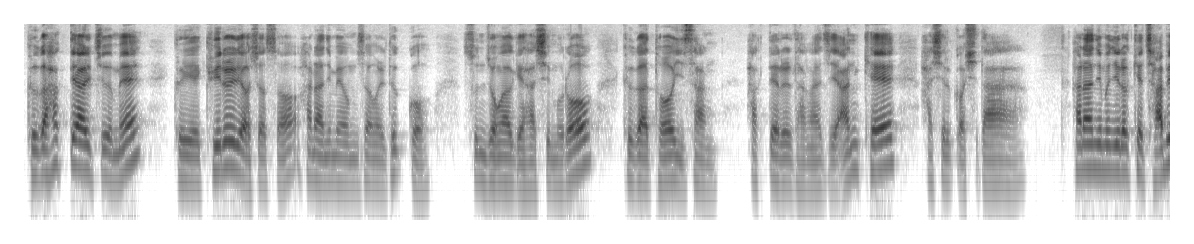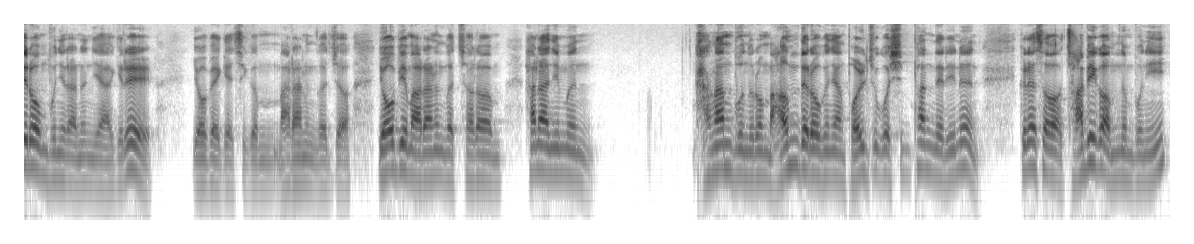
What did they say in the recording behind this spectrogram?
그가 학대할 즈음에 그의 귀를 여셔서 하나님의 음성을 듣고 순종하게 하심으로 그가 더 이상 학대를 당하지 않게 하실 것이다. 하나님은 이렇게 자비로운 분이라는 이야기를 욥에게 지금 말하는 거죠. 욥이 말하는 것처럼 하나님은 강한 분으로 마음대로 그냥 벌 주고 심판 내리는 그래서 자비가 없는 분이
